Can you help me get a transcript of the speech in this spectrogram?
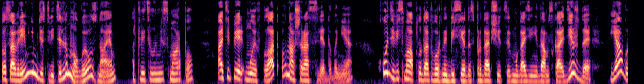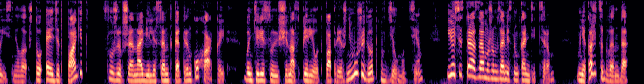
то со временем действительно многое узнаем», — ответила мисс Марпл. А теперь мой вклад в наше расследование. В ходе весьма плодотворной беседы с продавщицей в магазине дамской одежды я выяснила, что Эдит Пагет, служившая на вилле Сент-Кэтрин кухаркой, в интересующий нас период по-прежнему живет в Дилмуте. Ее сестра замужем за местным кондитером. Мне кажется, Гвенда,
